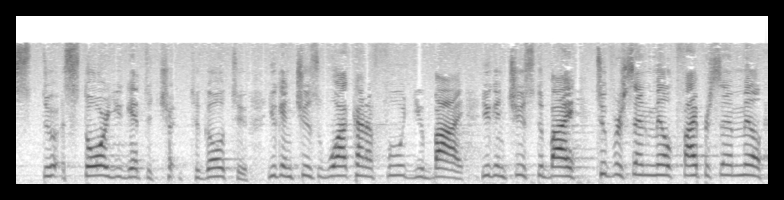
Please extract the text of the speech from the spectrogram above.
st- store you get to, ch- to go to. You can choose what kind of food you buy. You can choose to buy 2% milk, 5% milk.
